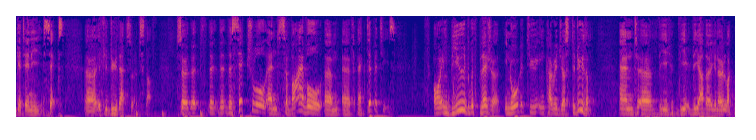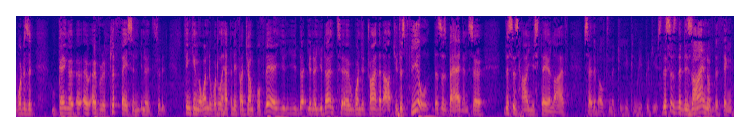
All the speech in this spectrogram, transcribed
get any sex uh, if you do that sort of stuff. So the, the, the, sexual and survival um, uh, activities are imbued with pleasure in order to encourage us to do them. And uh, the, the, the other, you know, like what is it, going o- o- over a cliff face and, you know, sort of thinking, I wonder what will happen if I jump off there. You, you, don't, you know, you don't uh, want to try that out. You just feel this is bad and so this is how you stay alive so that ultimately you can reproduce. This is the design of the thing.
